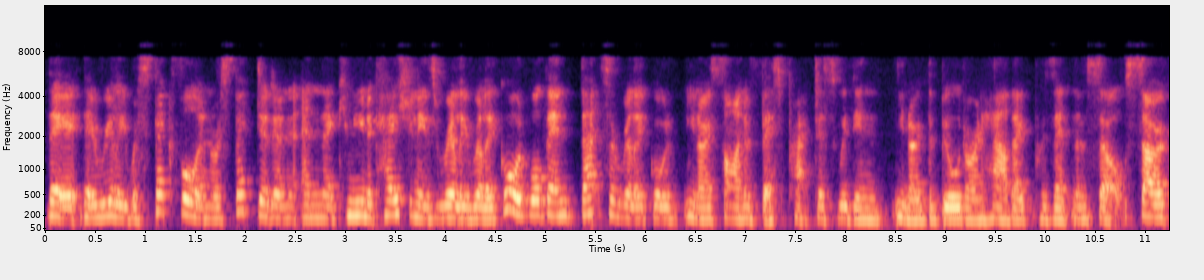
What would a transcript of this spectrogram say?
they're they're really respectful and respected and and their communication is really really good well then that's a really good you know sign of best practice within you know the builder and how they present themselves so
